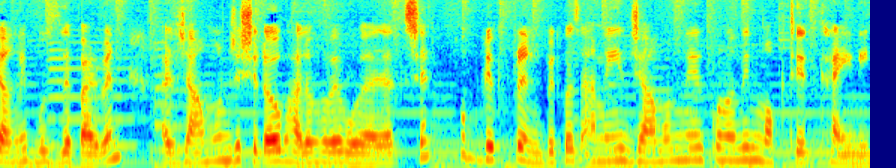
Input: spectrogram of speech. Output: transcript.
টাঙে বুঝতে পারবেন। আর জামুন যে সেটাও ভালোভাবে বোঝা যাচ্ছে, খুব ডিফারেন্ট বিকজ আমি জামুনের কোনোদিন মকটেল খাইনি।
